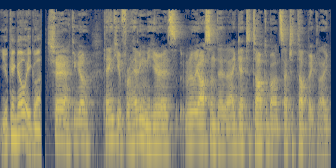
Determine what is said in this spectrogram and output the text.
You can go, Igor. Sure, I can go. Thank you for having me here. It's really awesome that I get to talk about such a topic like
